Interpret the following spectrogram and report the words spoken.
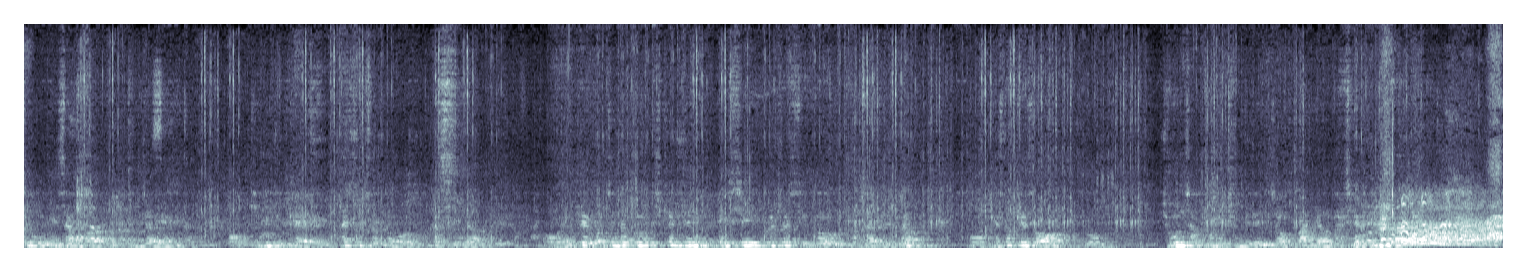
10% 이상과 굉장히 어, 기분 좋게 할 수 있었던 것 같습니다. 어, 이렇게 멋진 작품 시켜주신 AC 컬처스도 감사드리고요. 어, 계속해서 또 좋은 작품이 준비되어 있죠. 만년 다시 하겠습니다.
